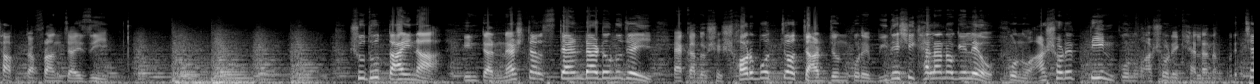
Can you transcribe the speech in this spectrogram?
সাতটা ফ্রাঞ্চাইজি। শুধু তাই না ইন্টারন্যাশনাল স্ট্যান্ডার্ড অনুযায়ী একাদশে সর্বোচ্চ চারজন করে বিদেশি খেলানো গেলেও কোনো আসরে তিন, কোনো আসরে খেলানো হয়েছে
